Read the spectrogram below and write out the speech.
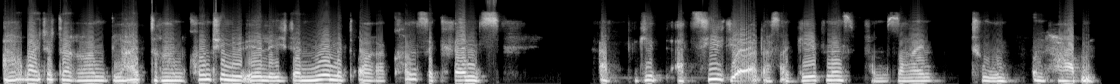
Arbeitet daran, bleibt dran, kontinuierlich, denn nur mit eurer Konsequenz erzielt ihr das Ergebnis von Sein, Tun und Haben.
